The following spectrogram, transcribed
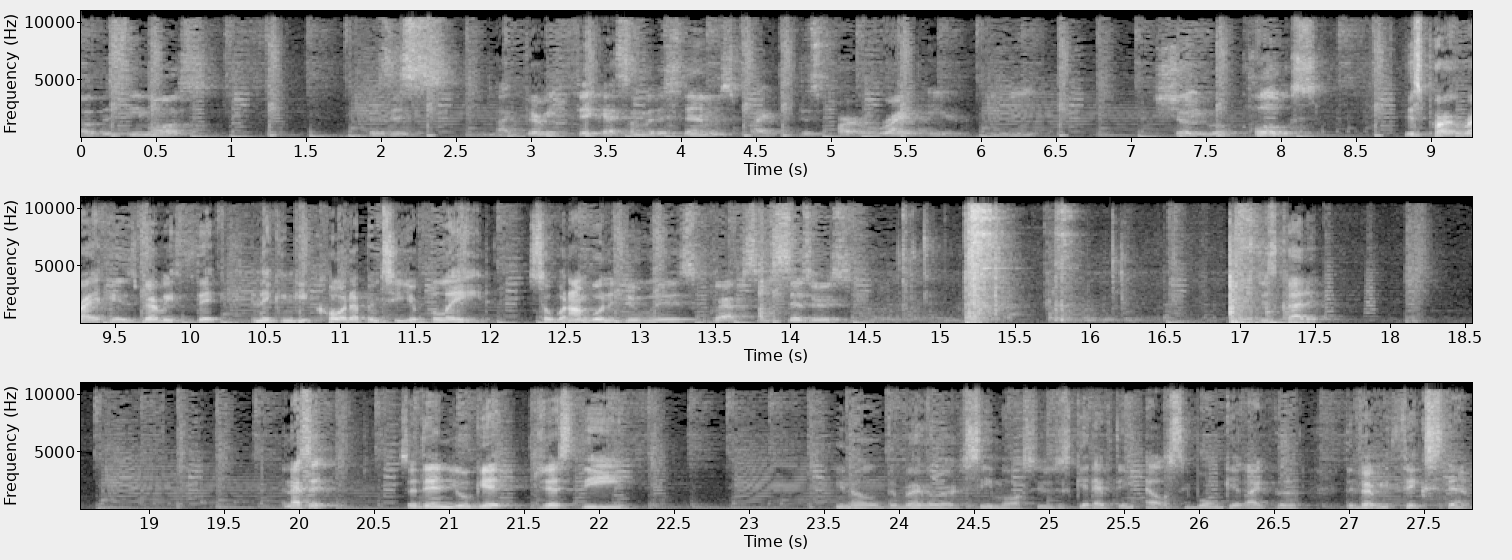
of the sea moss because it's like very thick at some of the stems, like this part right here Let me show you up close this part right here is very thick and it can get caught up into your blade. So what I'm going to do is grab some scissors and just cut it. And that's it. So then you'll get just the, you know, the regular sea moss. You'll just get everything else. You won't get like the, the very thick stem.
